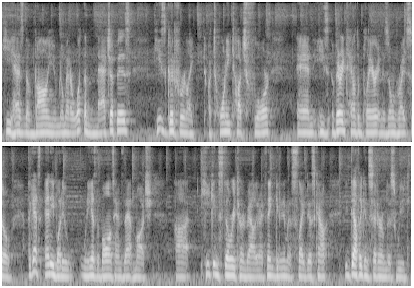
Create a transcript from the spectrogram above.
he has the volume no matter what the matchup is he's good for like a 20 touch floor, and he's a very talented player in his own right. So against anybody, when he has the ball in his hands that much, uh, he can still return value. And I think getting him at a slight discount, you definitely consider him this week.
